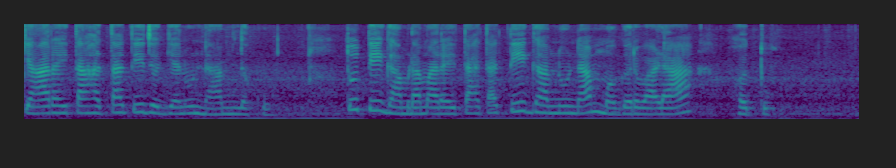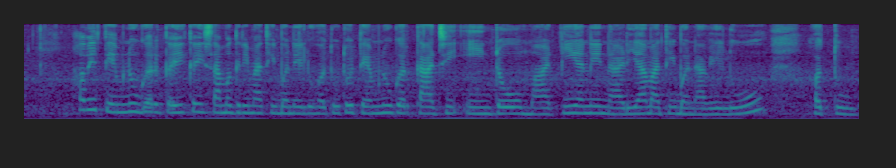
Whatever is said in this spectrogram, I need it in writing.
ક્યાં રહેતા હતા તે જગ્યાનું નામ લખો. તો તે ગામડામાં રહેતા હતા, તે ગામનું નામ મગરવાડા હતું. હવે તેમનું ઘર કઈ કઈ સામગ્રીમાંથી બનેલું હતું? તો તેમનું ઘર કાચી ઈંટો, માટી અને નાળિયામાંથી બનાવેલું હતું.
